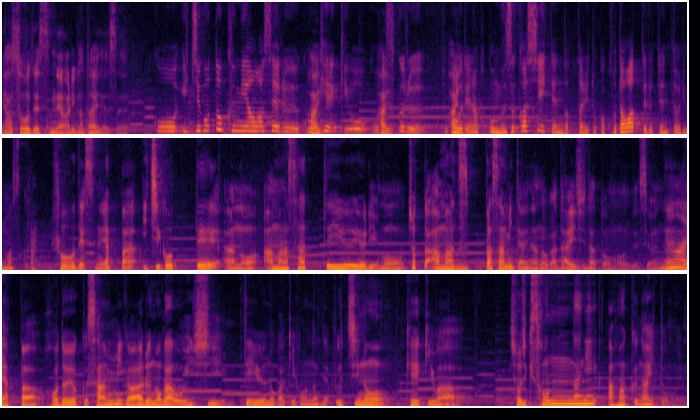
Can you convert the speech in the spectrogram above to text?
いやそうですね。ありがたいです。こういちごと組み合わせるこう、はい。ケーキをこうはい。作るところでなんかこう難しい点だったりとかこだわってる点ってありますか？あそうですね。やっぱいちごってあの甘さっていうよりもちょっと甘酸っぱさみたいなのが大事だと思うんですよね、はい。やっぱ程よく酸味があるのが美味しいっていうのが基本なんでうちのケーキは正直そんなに甘くないと思います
